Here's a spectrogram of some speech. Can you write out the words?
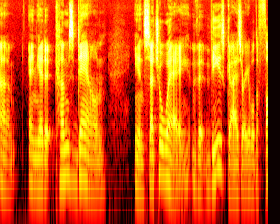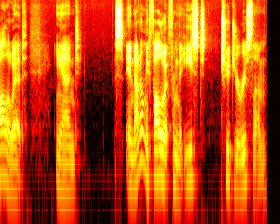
um, and yet it comes down in such a way that these guys are able to follow it, and and not only follow it from the east to Jerusalem,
